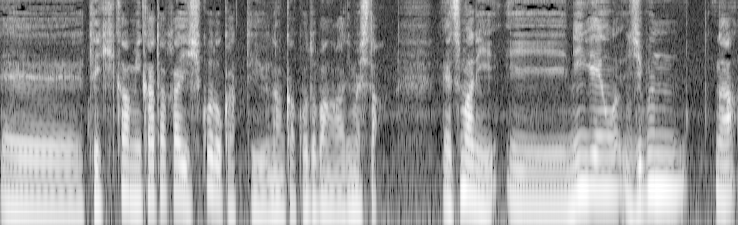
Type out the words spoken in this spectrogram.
えー、敵か味方か石ころかっていうなんか言葉がありました、えー、つまり人間を自分が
